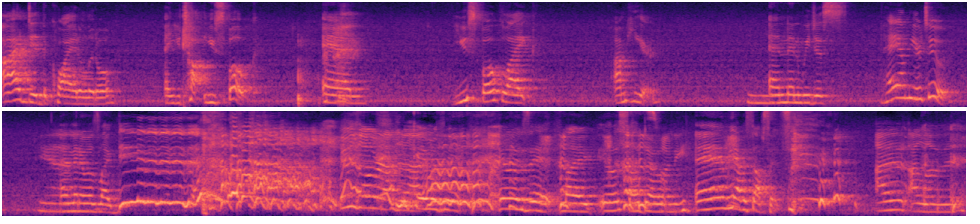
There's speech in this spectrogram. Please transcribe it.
I did the quiet a little, and you talk. You spoke, and you spoke like, "I'm here," mm-hmm. and then we just, "Hey, I'm here too," Yeah. and then it was like. it was over after that. it was it. It was it. Like it was so dope. funny. And we haven't stopped since. I I love it.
